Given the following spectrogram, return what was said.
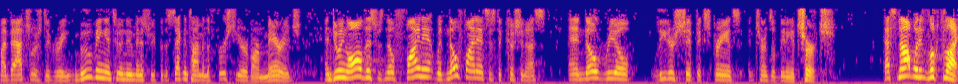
my bachelor's degree, moving into a new ministry for the second time in the first year of our marriage, and doing all this with no, finan- with no finances to cushion us and no real leadership experience in terms of leading a church. That's not what it looked like.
